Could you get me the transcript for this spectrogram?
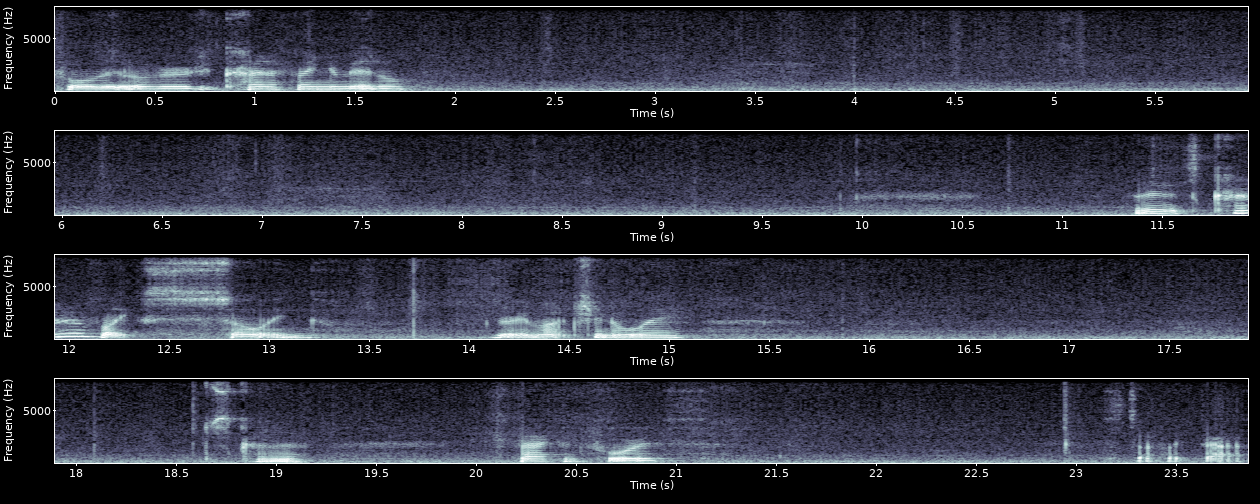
Fold it over to kind of find your middle. And it's kind of like sewing very much in a way. Just kind of back and forth, stuff like that.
